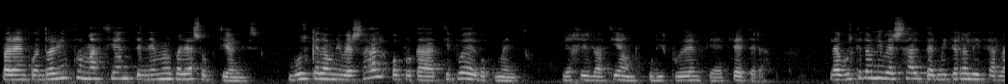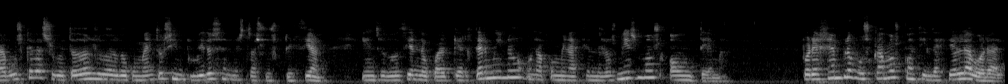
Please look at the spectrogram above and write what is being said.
Para encontrar información tenemos varias opciones, búsqueda universal o por cada tipo de documento, legislación, jurisprudencia, etc. La búsqueda universal permite realizar la búsqueda sobre todos los documentos incluidos en nuestra suscripción, introduciendo cualquier término, una combinación de los mismos o un tema. Por ejemplo, buscamos conciliación laboral.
